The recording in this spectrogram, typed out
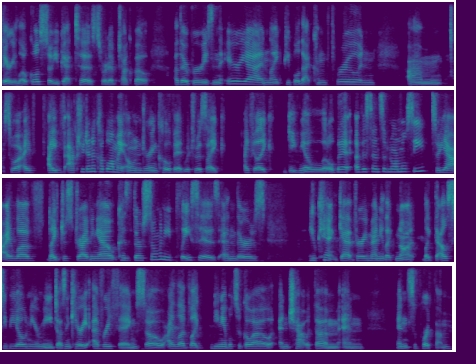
very local. So you get to sort of talk about other breweries in the area and like people that come through and Um, so I've I've actually done a couple on my own during COVID, which was like I feel like gave me a little bit of a sense of normalcy. So yeah, I love like just driving out because there's so many places and there's you can't get very many like not like the LCBO near me doesn't carry everything. So I love like being able to go out and chat with them and and support them.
